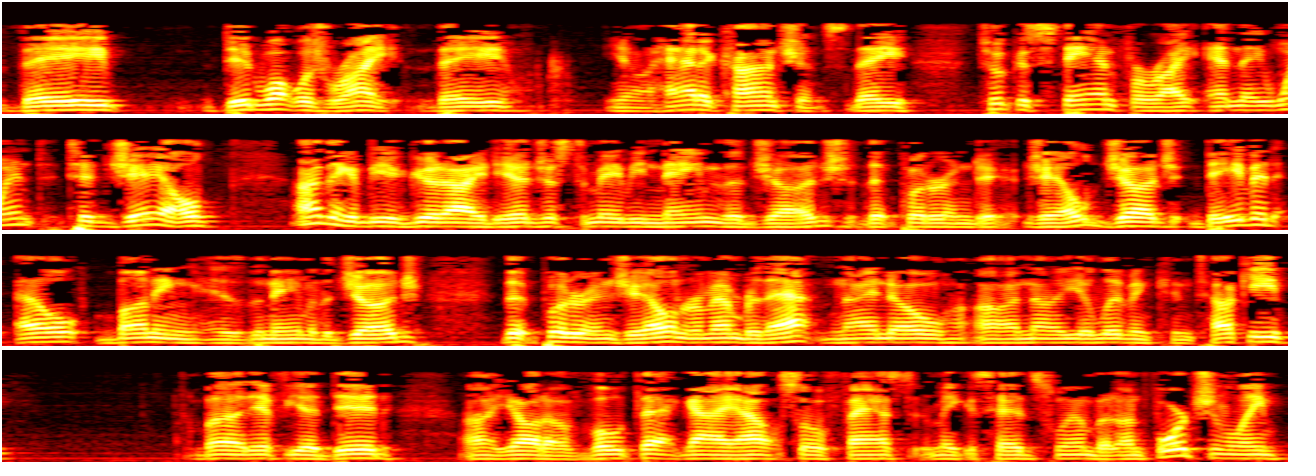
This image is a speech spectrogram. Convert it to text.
they did what was right. They, you know, had a conscience. They took a stand for right, and they went to jail. I think it'd be a good idea just to maybe name the judge that put her in jail. Judge David L. Bunning is the name of the judge that put her in jail, and remember that. And I know uh, none of you live in Kentucky, but if you did, uh, you ought to vote that guy out so fast it'd make his head swim. But unfortunately,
